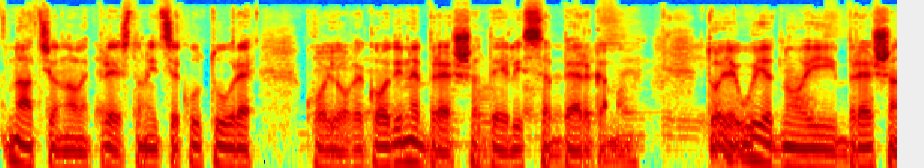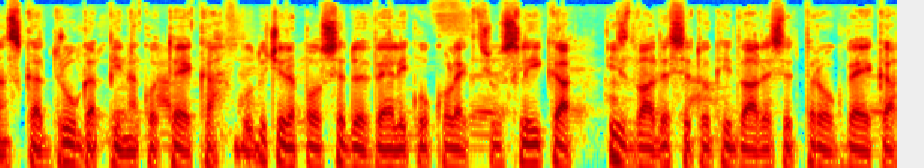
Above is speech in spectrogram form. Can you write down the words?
Nacionalne prestonice kulture, koju ove godine Breša deli sa Bergamom. To je ujedno i brešanska druga pinakoteka, budući da posjeduje veliku kolekciju slika iz 20. i 21. veka,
